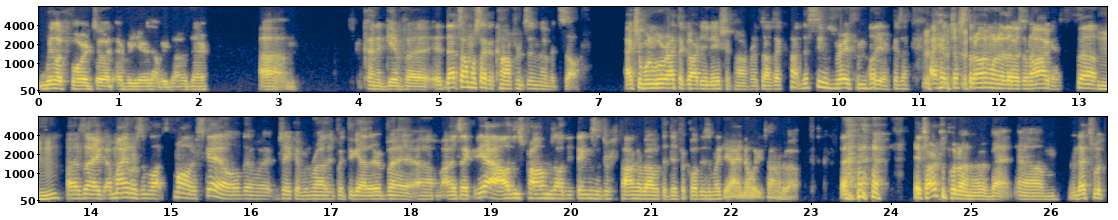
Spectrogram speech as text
we look forward to it every year that we go there. Um, kind of give a that's almost like a conference in of itself actually when we were at the guardian nation conference i was like huh, this seems very familiar because I, I, had just thrown one of those in august so mm-hmm. i was like mine was in a lot smaller scale than what jacob and riley put together but um, i was like yeah all these problems all the things that they're talking about with the difficulties i'm like yeah i know what you're talking about it's hard to put on an event um, and that's what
